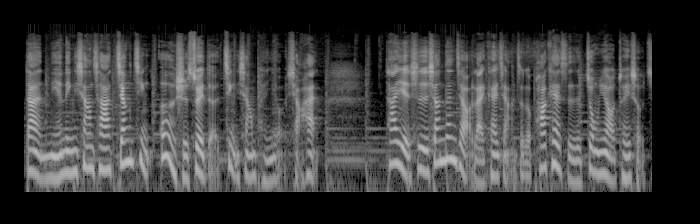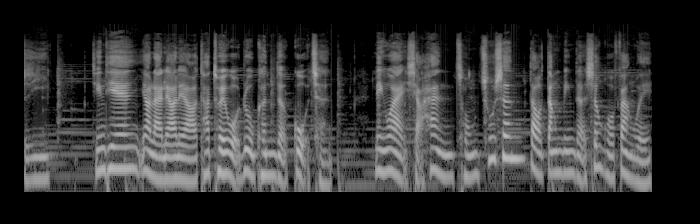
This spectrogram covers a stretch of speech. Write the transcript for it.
但年龄相差将近二十岁的静香朋友小汉，他也是香灯角来开讲这个 Podcast 的重要推手之一。今天要来聊聊他推我入坑的过程。另外，小汉从出生到当兵的生活范围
